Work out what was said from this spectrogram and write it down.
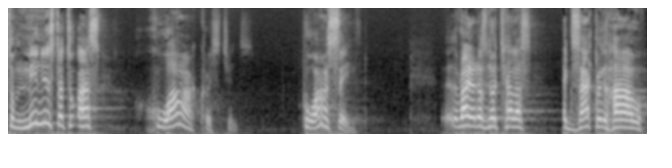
to minister to us who are Christians, who are saved. The writer does not tell us exactly how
